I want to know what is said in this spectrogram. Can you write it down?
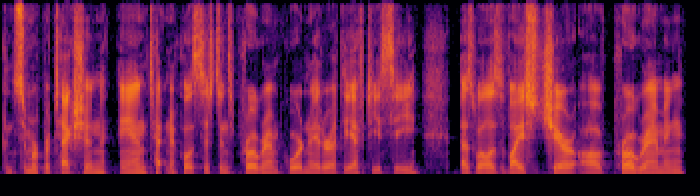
Consumer Protection and Technical Assistance Program Coordinator at the FTC, as well as Vice Chair of Programming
